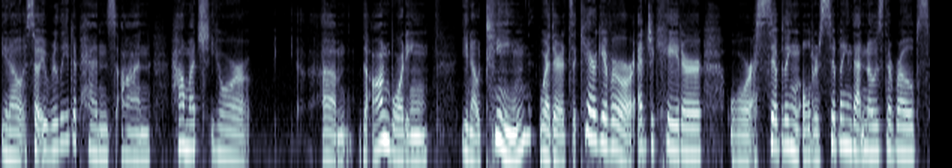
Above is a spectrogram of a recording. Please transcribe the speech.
you know so it really depends on how much your um, the onboarding you know team whether it's a caregiver or educator or a sibling an older sibling that knows the ropes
